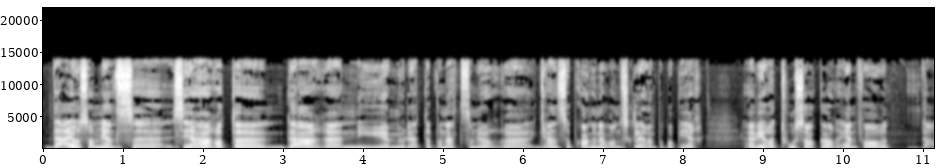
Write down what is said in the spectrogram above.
Det er jo som Jens uh, sier her, at uh, det er uh, nye muligheter på nett som gjør grenseoppgangene vanskeligere enn på papir. Vi har hatt to saker. En for ja,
